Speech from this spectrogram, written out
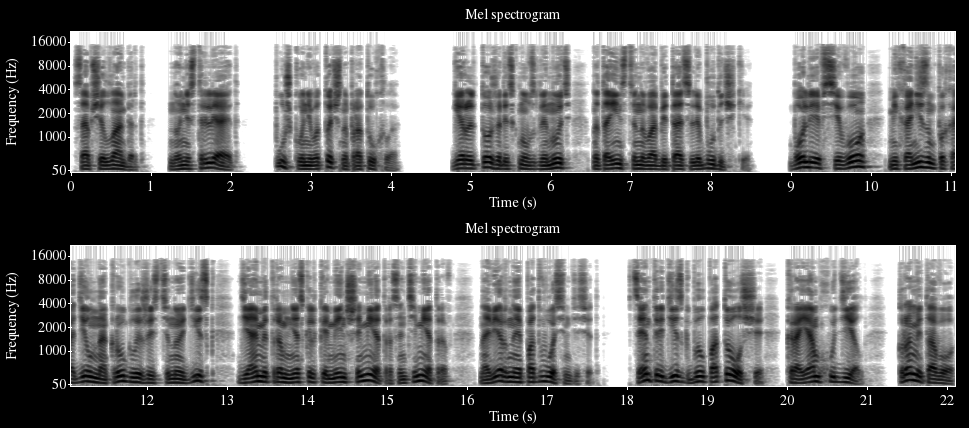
сообщил Ламберт, но не стреляет. Пушка у него точно протухла. Геральт тоже рискнул взглянуть на таинственного обитателя будочки. Более всего, механизм походил на круглый жестяной диск диаметром несколько меньше метра, сантиметров, наверное, под 80. В центре диск был потолще, краям худел. Кроме того,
